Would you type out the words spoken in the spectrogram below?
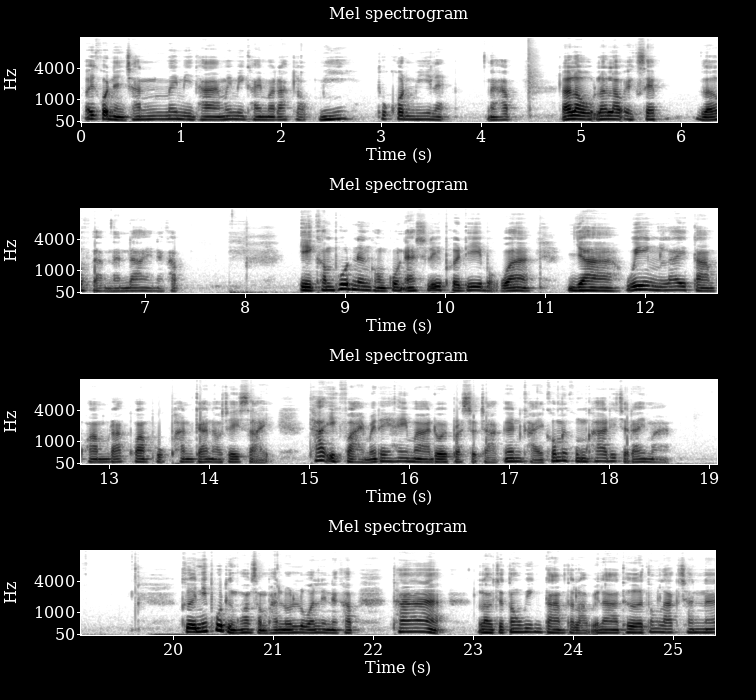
เอ้ยคนอย่างฉันไม่มีทางไม่มีใครมารักหรอกมีทุกคนมีแหละนะครับ แล้วเราแล้วเรา accept love แบบนั้นได้นะครับ อีกคำพูดหนึ่งของคุณแอชลีย์เพอร์ดี้บอกว่า อย่าวิ่งไล่ตามความรักความผูกพันการเอาใจใส่ ถ้าอีกฝ่ายไม่ได้ให้มาโดยปราศจากเงื่อนไขก็ไม่คุ้มค่าที่จะได้มา คืออันนี้พูดถึงความสัมพันธ์ล้วนๆเลยนะครับ ถ้าเราจะต้องวิ่งตามตลอดเวลาเธอต้องรักฉันนะ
